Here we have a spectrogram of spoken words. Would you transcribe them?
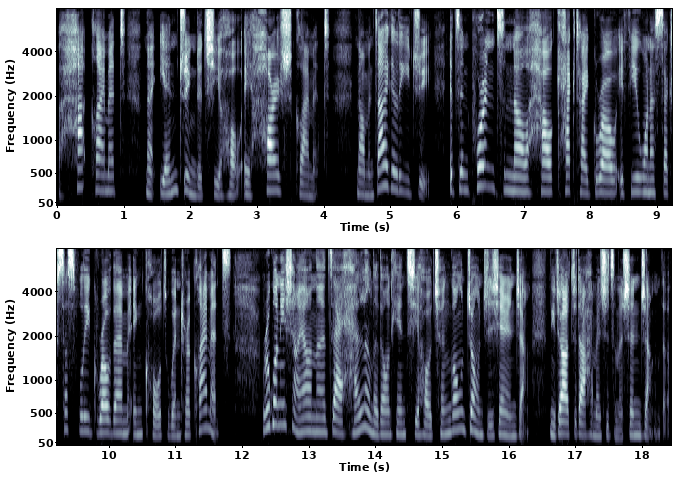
a hot climate。那严峻的气候 a harsh climate。那我们造一个例句：It's important to know how cacti grow if you want to successfully grow them in cold winter climates。如果你想要呢，在寒冷的冬天气候成功。 种植仙人掌，你就要知道它们是怎么生长的。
